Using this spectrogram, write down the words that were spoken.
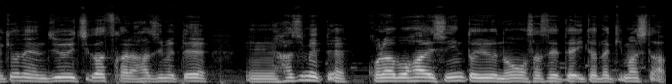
ー、去年11月から始めて、えー、初めてコラボ配信というのをさせていただきました。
